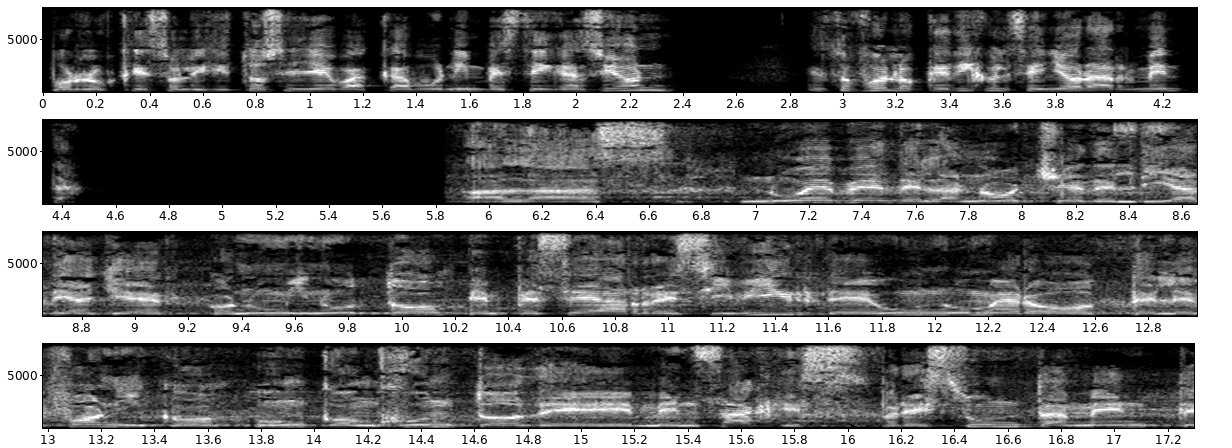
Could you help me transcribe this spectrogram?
por lo que solicitó se lleve a cabo una investigación. Esto fue lo que dijo el señor Armenta. A las nueve de la noche del día de ayer, con un minuto, empecé a recibir de un número telefónico un conjunto de mensajes, presuntamente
